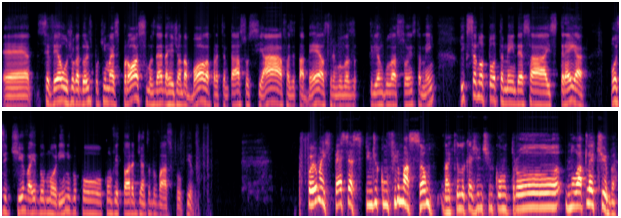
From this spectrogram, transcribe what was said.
É, você vê os jogadores um pouquinho mais próximos né, da região da bola para tentar associar, fazer tabelas, triangula triangulações também. O que, que, você notou também dessa estreia positiva aí do Morínigo com, com vitória diante do Vasco, Pivo? Foi uma espécie assim de confirmação daquilo que a gente encontrou no Atletiba.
